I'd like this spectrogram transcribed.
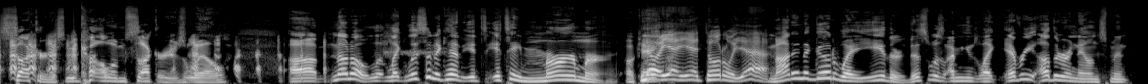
suckers. We call them suckers. Will. Um, no, no. l- Like, listen again. It's it's a murmur. Okay. No, yeah, yeah, totally, yeah, Not in a good way either. This was, I mean, like every other announcement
